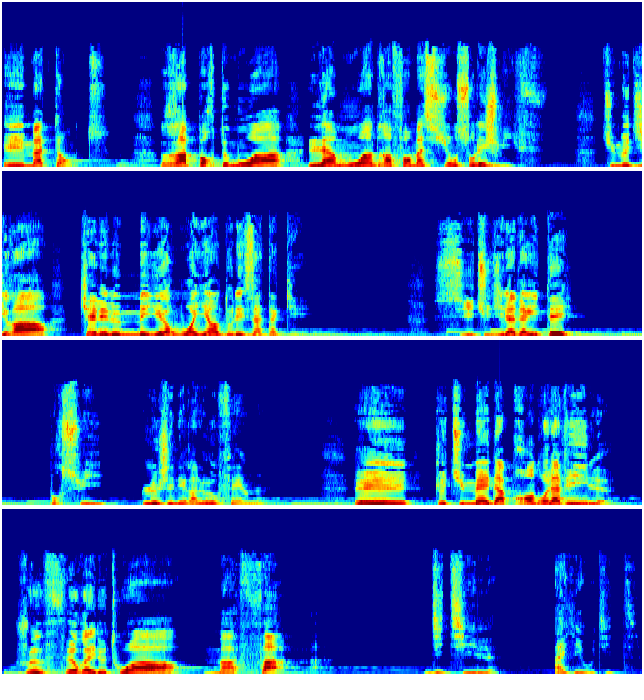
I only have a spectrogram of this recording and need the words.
et ma tante. Rapporte-moi la moindre information sur les Juifs. Tu me diras quel est le meilleur moyen de les attaquer. Si tu dis la vérité, poursuit le général Holoferne, et que tu m'aides à prendre la ville, je ferai de toi ma femme, dit-il à Yehudit.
